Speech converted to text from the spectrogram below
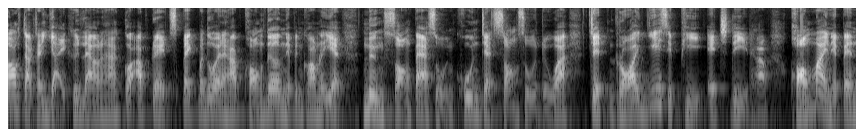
นอกจากจะใหญ่ขึ้นแล้วนะฮะ ก็อัปเกรดสเปคมาด้วยนะครับ ของเดิมเนี่ยเป็นความละเอียด 1280คูณ720 หรือว่า 720p HD นะครับ ของใหม่เนี่ยเป็น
